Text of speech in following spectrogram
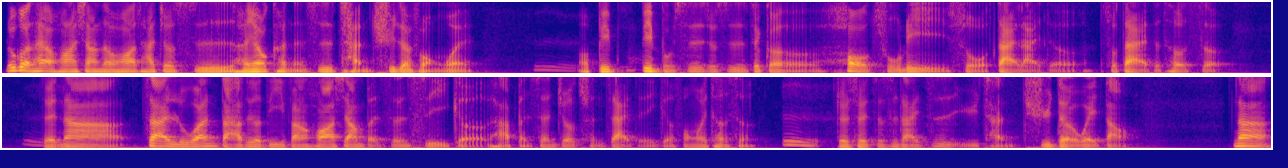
如果它有花香的话，它就是很有可能是产区的风味。嗯，哦，并并不是就是这个后处理所带来的所带来的特色。对，那在卢安达这个地方，花香本身是一个它本身就存在的一个风味特色。嗯，对，所以这是来自于产区的味道。那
